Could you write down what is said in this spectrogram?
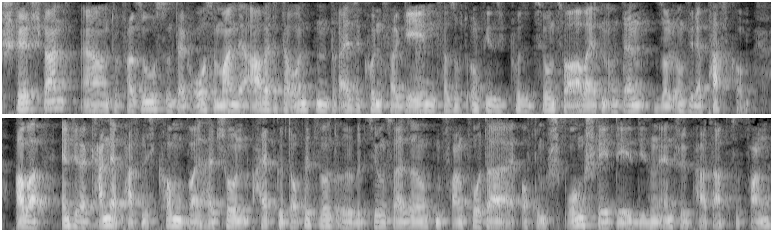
Stillstand, ja, und du versuchst, und der große Mann, der arbeitet da unten, drei Sekunden vergehen, versucht irgendwie sich Position zu arbeiten und dann soll irgendwie der Pass kommen. Aber entweder kann der Pass nicht kommen, weil halt schon halb gedoppelt wird oder beziehungsweise irgendein Frankfurter auf dem Sprung steht, die, diesen Entry-Pass abzufangen.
